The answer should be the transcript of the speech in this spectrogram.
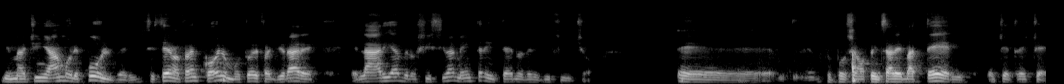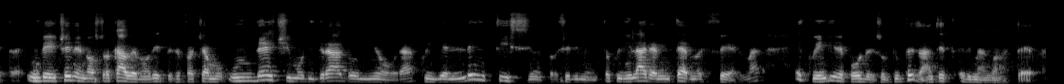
immaginiamo le polveri. Il sistema Francoil un motore fa girare l'aria velocissimamente all'interno dell'edificio. Eh, possiamo pensare ai batteri, eccetera, eccetera. Invece nel nostro caso abbiamo detto che facciamo un decimo di grado ogni ora, quindi è lentissimo il procedimento, quindi l'aria all'interno è ferma e quindi le polveri sono più pesanti e rimangono a terra.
